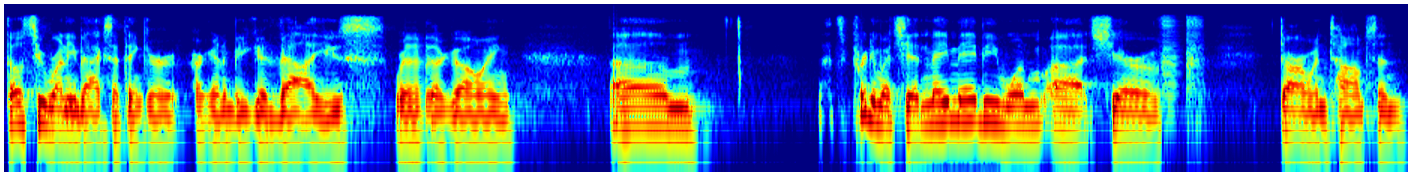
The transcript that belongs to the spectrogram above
Those two running backs, I think, are are going to be good values where they're going. Um, that's pretty much it. Maybe, maybe one uh, share of Darwin Thompson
